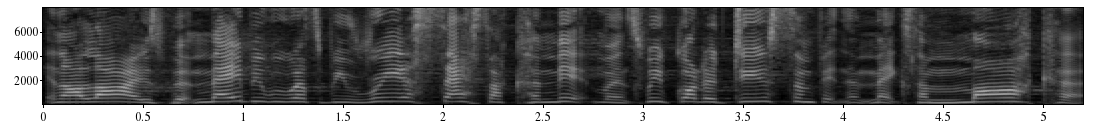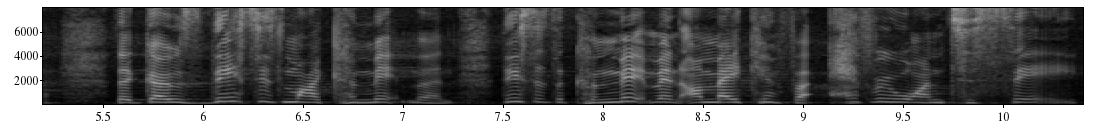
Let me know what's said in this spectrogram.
in our lives, but maybe we want to be reassess our commitments. We've got to do something that makes a marker that goes, This is my commitment. This is a commitment I'm making for everyone to see.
